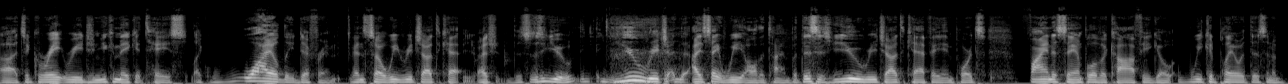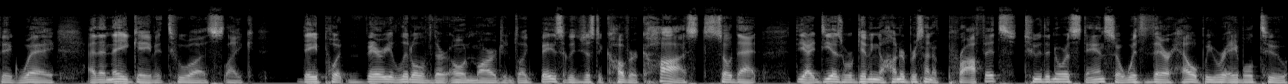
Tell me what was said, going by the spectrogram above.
Uh, it's a great region. You can make it taste like wildly different. And so we reach out to Cat. Should, this is you. You reach. I say we all the time, but this is you. Reach out to Cafe Imports. Find a sample of a coffee. Go. We could play with this in a big way, and then they gave it to us like they put very little of their own margins, like basically just to cover costs, so that the ideas were giving 100% of profits to the North Stand. So with their help, we were able to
